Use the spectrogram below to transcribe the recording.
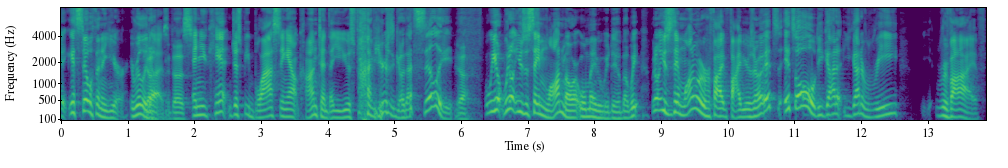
It gets stale within a year. It really Yeah, does. it does. And you can't just be blasting out content that you used five years ago. That's silly. Yeah. We don't, we don't use the same lawnmower. Well, maybe we do, but we, we don't use the same lawnmower for five five years in a row. It's it's old. You got to you got to re revive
